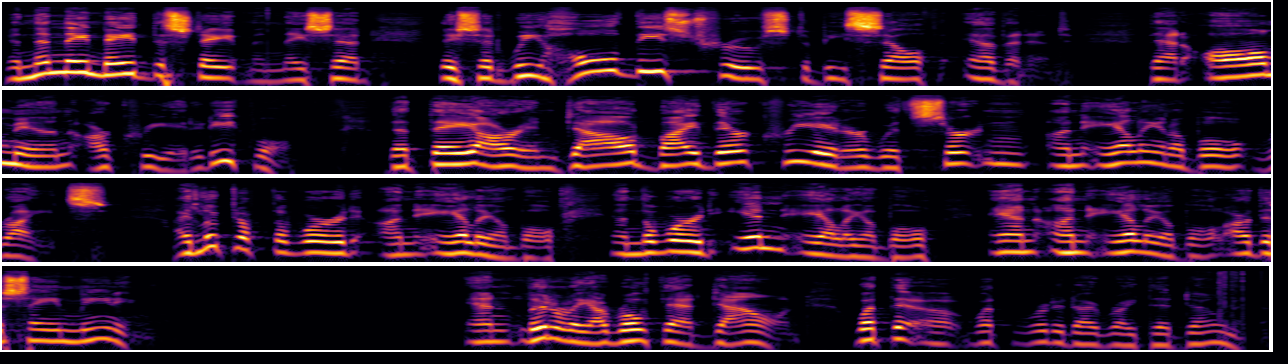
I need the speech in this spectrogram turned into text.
And then they made the statement. They said, they said, We hold these truths to be self evident that all men are created equal, that they are endowed by their Creator with certain unalienable rights. I looked up the word unalienable, and the word inalienable and unalienable are the same meaning. And literally, I wrote that down. What the, uh, what, where did I write that down at?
